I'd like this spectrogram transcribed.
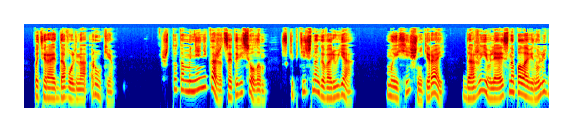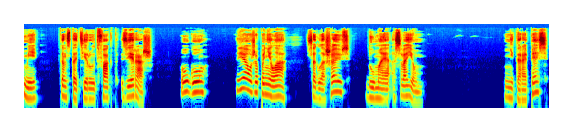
– потирает довольно руки. «Что-то мне не кажется это веселым», – скептично говорю я. «Мы хищники, Рай, даже являясь наполовину людьми», – констатирует факт Зейраж. «Угу, я уже поняла», – соглашаюсь, думая о своем. Не торопясь,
